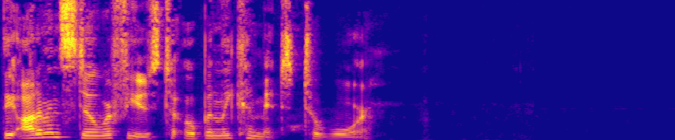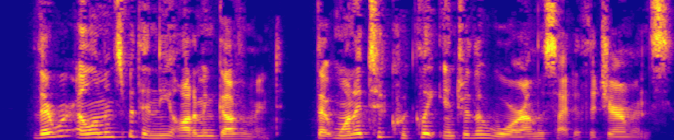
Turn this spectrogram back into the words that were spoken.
the Ottomans still refused to openly commit to war. There were elements within the Ottoman government that wanted to quickly enter the war on the side of the Germans.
